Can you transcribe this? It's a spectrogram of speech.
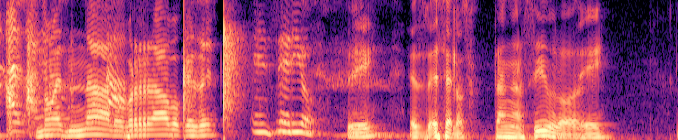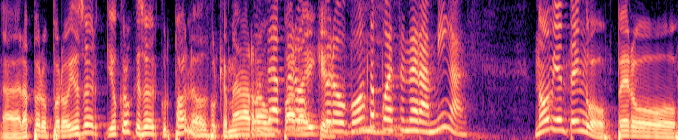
no es nada lo bravo que sé. ¿En serio? Sí, es, es celosa. Tan así, brother. Sí. La verdad, pero, pero yo soy, el- yo creo que soy el culpable, ¿no? porque me ha agarrado O sea, un par pero, ahí que... pero vos no puedes tener amigas. No, bien tengo, pero...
